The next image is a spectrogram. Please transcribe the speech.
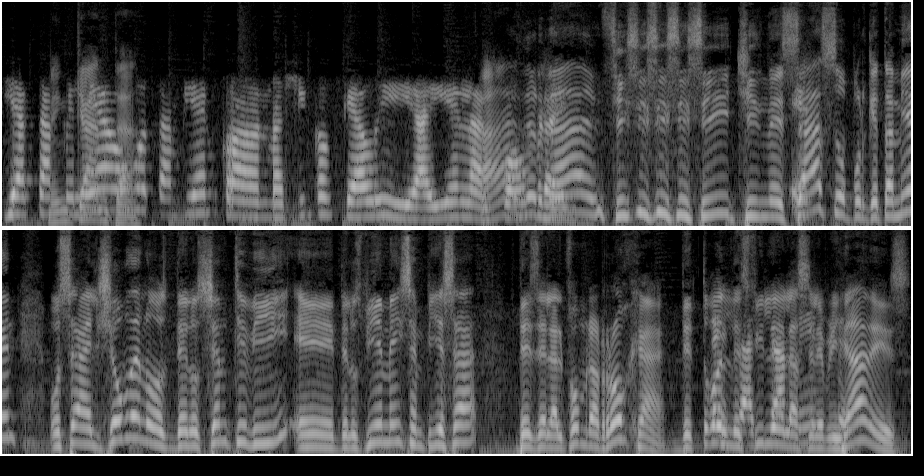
Y hasta Me pelea encanta. hubo también con Machine Gun Kelly ahí en la Ah, alfombra. ¿verdad? Sí, sí, sí, sí, sí, chismesazo, porque también, o sea, el show de los de los MTV, eh, de los VMAs empieza desde la alfombra roja, de todo el desfile de las celebridades.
